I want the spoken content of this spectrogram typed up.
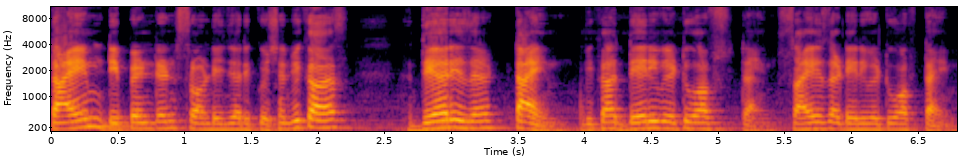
time dependent Schrodinger equation because there is a time because derivative of time. Psi is the derivative of time.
